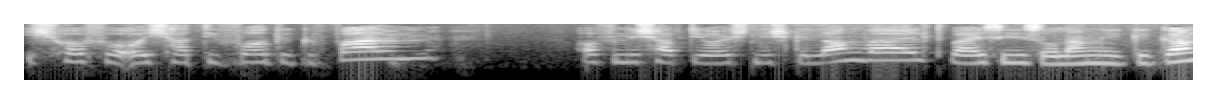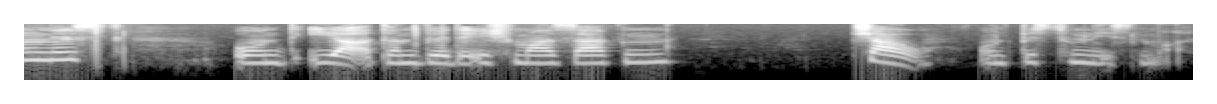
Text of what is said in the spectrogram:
Ich hoffe, euch hat die Folge gefallen. Hoffentlich habt ihr euch nicht gelangweilt, weil sie so lange gegangen ist. Und ja, dann würde ich mal sagen, ciao und bis zum nächsten Mal.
